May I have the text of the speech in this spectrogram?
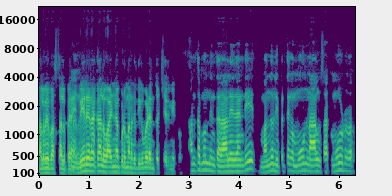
నలభై బస్తాల పైన. వేరే రకాలు వాడినప్పుడు మనకు దిగుబడి ఎంత వచ్చేది మీకు? అంత ముందు ఇంత రాలేదండి. మందులు విపరీతంగా మూడు నాలుగు సార్లు మూడు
